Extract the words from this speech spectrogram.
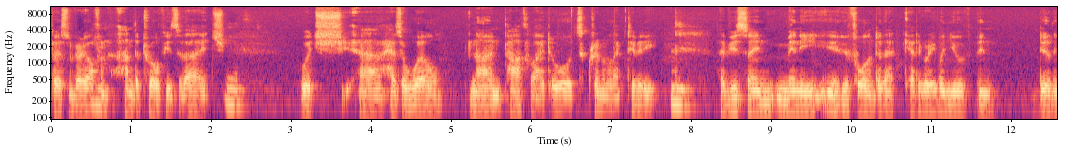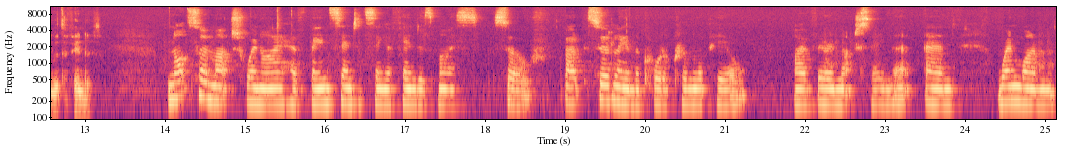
person, very often under 12 years of age, Yes. which uh, has a well known pathway towards criminal activity. Have you seen many who fall into that category when you've been dealing with offenders? Not so much when I have been sentencing offenders myself, but certainly in the Court of Criminal Appeal, I've very much seen that. And when one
